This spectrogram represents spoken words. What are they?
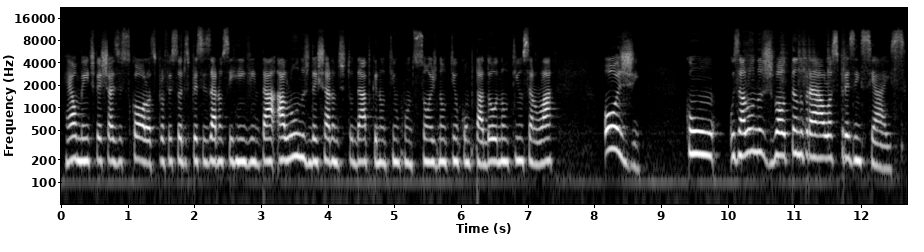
realmente fechar as escolas, professores precisaram se reinventar, alunos deixaram de estudar porque não tinham condições, não tinham computador, não tinham celular. Hoje, com os alunos voltando para aulas presenciais,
